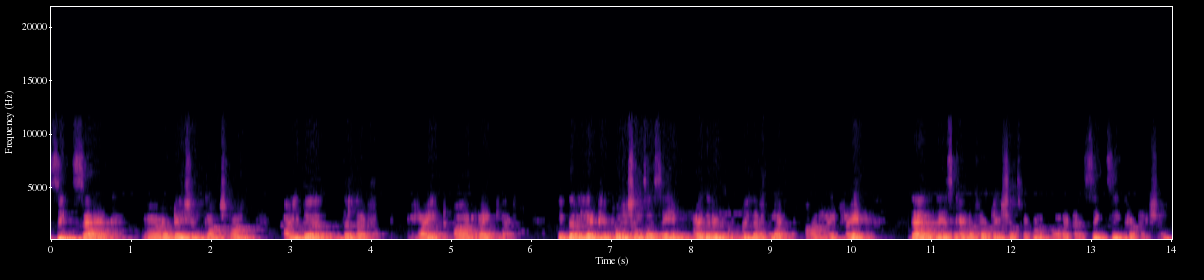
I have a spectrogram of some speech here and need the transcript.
Zigzag uh, rotation comes from either the left right or right left. If the relative positions are same, either it could be left left or right right. Then these kind of rotations we're going to call it as zig-zig rotation.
